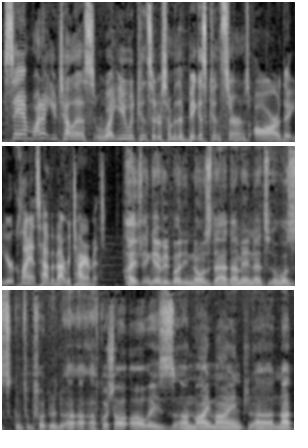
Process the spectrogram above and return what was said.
Sam, why don't you tell us what you would consider some of the biggest concerns are that your clients have about retirement? I think everybody knows that. I mean, it was, uh, of course, always on my mind. Uh, not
